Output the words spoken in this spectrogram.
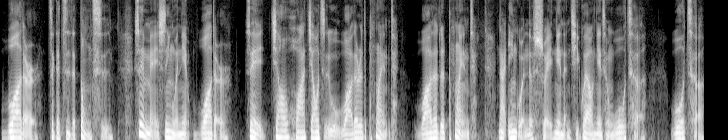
water 这个字的动词，所以美式英文念 water。所以浇花浇植物，water the plant，water the plant。那英国人的水念得很奇怪哦，念成 water water，。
